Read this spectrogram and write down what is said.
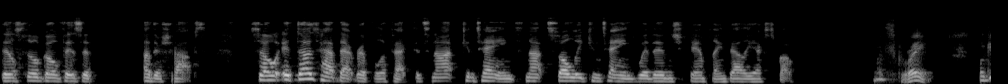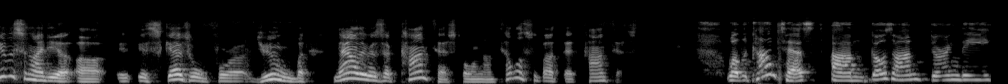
they'll still go visit other shops. So it does have that ripple effect. It's not contained, not solely contained within Champlain Valley Expo. That's great. Well, give us an idea. Uh, it- it's scheduled for uh, June, but now there is a contest going on. Tell us about that contest. Well, the contest um, goes on during the,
